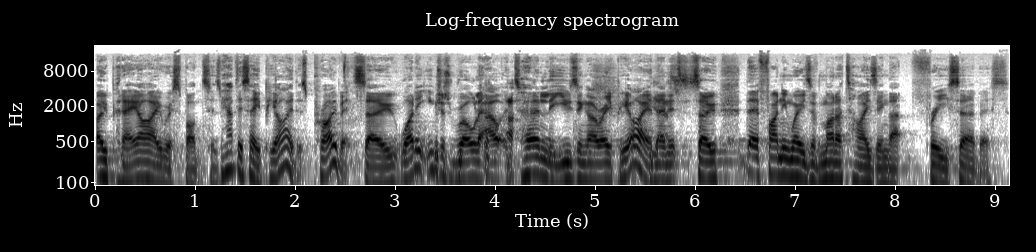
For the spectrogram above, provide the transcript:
OpenAI response is we have this API that's private, so why don't you just roll it out internally using our API? And then it's so they're finding ways of monetizing that free service.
